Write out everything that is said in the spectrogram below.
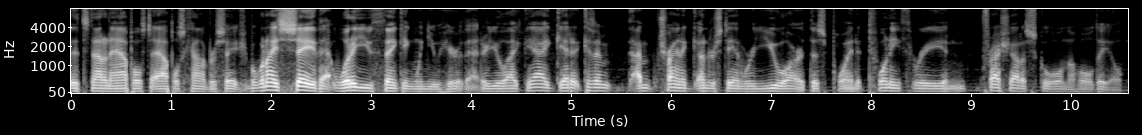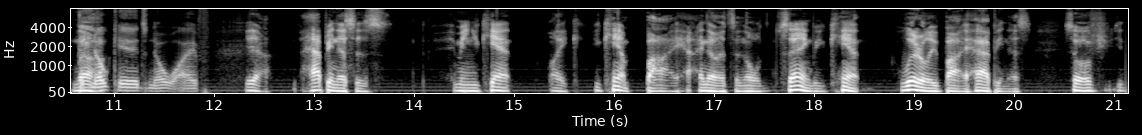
it's not an apples to apples conversation. But when I say that, what are you thinking when you hear that? Are you like, yeah, I get it? Because I'm I'm trying to understand where you are at this point at 23 and fresh out of school and the whole deal. No. no kids, no wife. Yeah. Happiness is, I mean, you can't, like, you can't buy, I know it's an old saying, but you can't literally buy happiness. So if the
